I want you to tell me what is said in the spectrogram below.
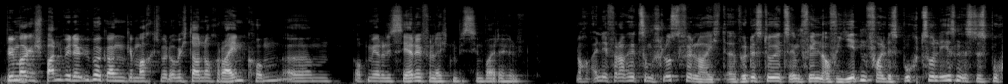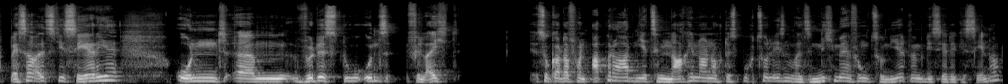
Ich bin mal gespannt, wie der Übergang gemacht wird, ob ich da noch reinkomme, ähm, ob mir die Serie vielleicht ein bisschen weiterhilft. Noch eine Frage zum Schluss vielleicht. Äh, würdest du jetzt empfehlen, auf jeden Fall das Buch zu lesen? Ist das Buch besser als die Serie? Und ähm, würdest du uns vielleicht sogar davon abraten, jetzt im Nachhinein noch das Buch zu lesen, weil es nicht mehr funktioniert, wenn man die Serie gesehen hat?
